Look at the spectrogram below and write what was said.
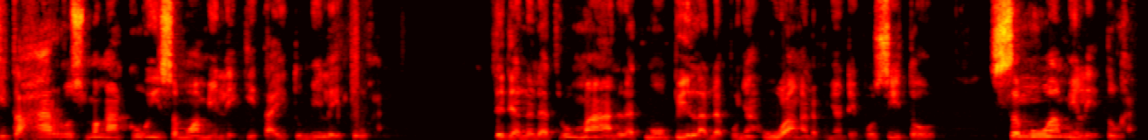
kita harus mengakui semua milik kita itu milik Tuhan. Jadi Anda lihat rumah, Anda lihat mobil, Anda punya uang, Anda punya deposito, semua milik Tuhan.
